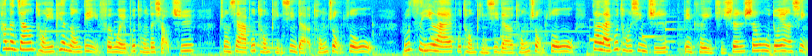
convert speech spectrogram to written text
他们将同一片农地分为不同的小区，种下不同品系的同种作物。如此一来，不同品系的同种作物带来不同性质，便可以提升生物多样性。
